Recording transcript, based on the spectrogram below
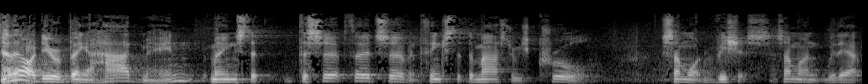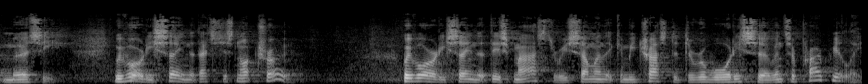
Now, that idea of being a hard man means that the third servant thinks that the master is cruel, somewhat vicious, someone without mercy. We've already seen that that's just not true. We've already seen that this master is someone that can be trusted to reward his servants appropriately.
